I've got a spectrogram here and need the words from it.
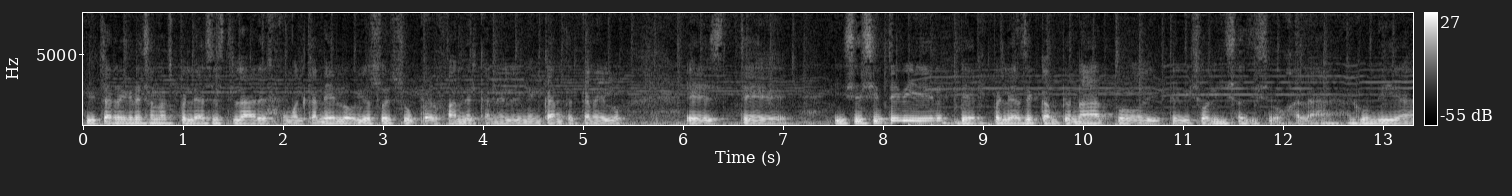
Y ahorita regresan las peleas estelares como el Canelo. Yo soy súper fan del Canelo y me encanta el Canelo. Este, y se siente bien ver peleas de campeonato y te visualizas, dice, ojalá algún día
